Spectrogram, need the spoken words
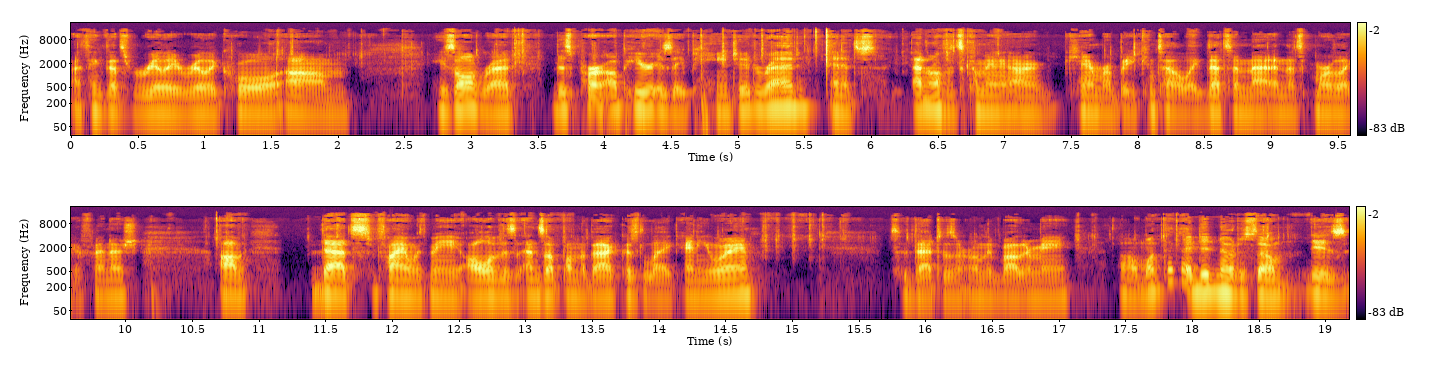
I think that's really, really cool. Um, he's all red. This part up here is a painted red, and it's, I don't know if it's coming on camera, but you can tell, like, that's a matte, and that's more of like a finish. Um, that's fine with me. All of this ends up on the back because leg anyway, so that doesn't really bother me. Um, one thing I did notice, though, is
